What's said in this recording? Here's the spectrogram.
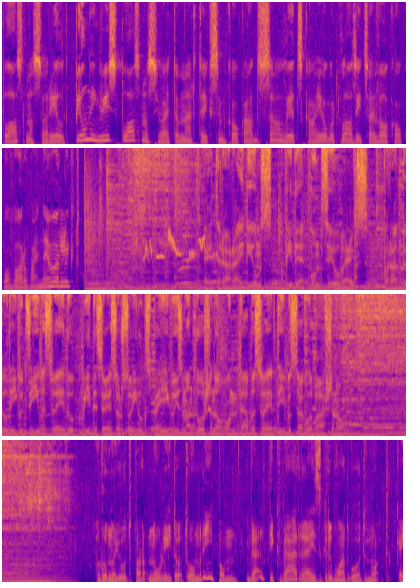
plasmas, var ielikt pilnīgi visu plasmas, vai tomēr, teiksim, kaut kādas uh, lietas kā jogurta glāzītes vai vēl kaut ko var vai nevar likt. Ēterā raidījums Vide un cilvēks par atbildīgu dzīvesveidu, vides resursu ilgspējīgu izmantošanu un dabas vērtību saglabāšanu. Runājot par nulītotom rīpumu, vēl tik vēlreiz gribu atgādināt, ka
